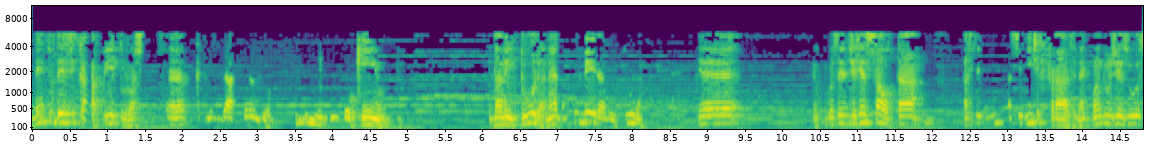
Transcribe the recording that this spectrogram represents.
dentro desse capítulo, acho que é, gastando um pouquinho da leitura, né, da primeira leitura, é, eu gostaria de ressaltar a seguinte, a seguinte frase, né, quando Jesus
